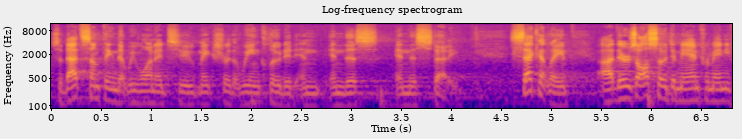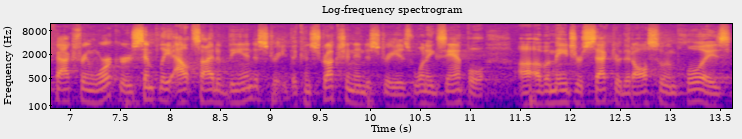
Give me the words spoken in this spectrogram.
So that's something that we wanted to make sure that we included in, in, this, in this study. Secondly, uh, there's also demand for manufacturing workers simply outside of the industry. The construction industry is one example uh, of a major sector that also employs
